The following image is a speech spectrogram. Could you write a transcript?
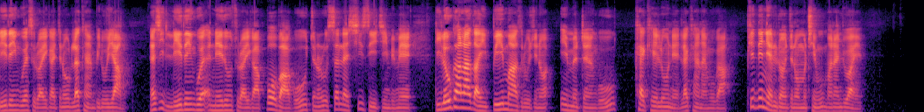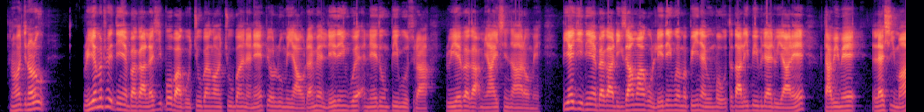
၄သိန်းခွဲဆိုတာကြီးကကျွန်တော်လက်ခံပြီးလို့ရမှာလက်ရှိ၄သိန်းခွဲအနည်းဆုံးဆိုတာကြီးကပေါ်ပါကိုကျွန်တော်တို့ဆက်လက်ရှိစီခြင်းပေမဲ့ဒီလောကလာစာကြီးပေးမှဆိုလို့ကျွန်တော် immediate ကိုခက်ခဲလွန်းတယ်လက်ခံနိုင်မှုကဖြစ်တဲ့နေရာတွေတော့ကျွန်တော်မထင်ဘူးမှန်တယ်ပြောရရင်နော်ကျွန်တော်တို့ ရီယယ်မထရစ်တင်ရဲ့ဘက်ကလက်ရှိပေါ်ပါကိုကျူပန်းကောင်းကျူပန်းနိုင်တယ်ပြောလို့မရဘူးဒါပေမဲ့၄သိန်းခွဲအနည်းဆုံးပေးဖို့ဆိုတာရီယယ်ဘက်ကအများကြီးစဉ်းစားရတော့မယ် PSG တင်ရဲ့ဘက်ကဒီကစားမကို၄သိန်းခွဲမပေးနိုင်ဘူးမဟုတ်ဘူးတတလေးပေးပြလိုက်လို့ရတယ်ဒါပေမဲ့လက်ရှိမှာ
